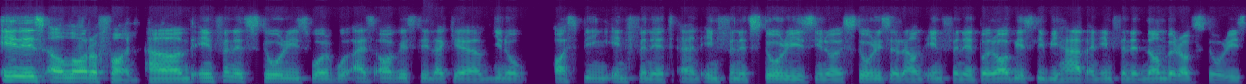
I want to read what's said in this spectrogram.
It is a lot of fun. Um, the Infinite Stories were, were as obviously like um, you know us being infinite and infinite stories, you know, stories around infinite, but obviously we have an infinite number of stories.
